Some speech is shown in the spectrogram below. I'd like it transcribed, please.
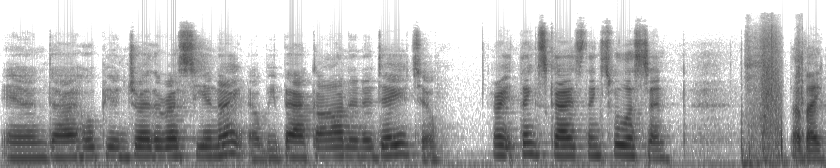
And I hope you enjoy the rest of your night. I'll be back on in a day or two. All right, thanks, guys. Thanks for listening. Bye bye.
